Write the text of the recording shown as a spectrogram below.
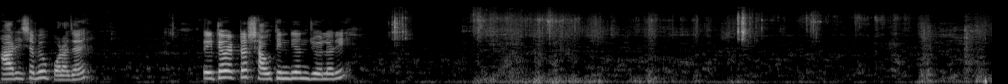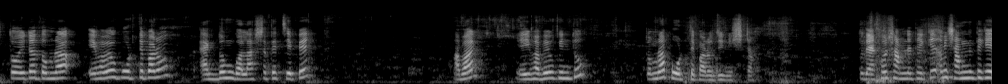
হার হিসাবেও পরা যায়। তো এটাও একটা সাউথ ইন্ডিয়ান জুয়েলারি তো এটা তোমরা এভাবেও পরতে পারো, একদম গলার সাথে চেপে। আবার এইভাবেও কিন্তু তোমরা পড়তে পারো জিনিসটা। তো দেখো সামনে থেকে, আমি সামনে থেকে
